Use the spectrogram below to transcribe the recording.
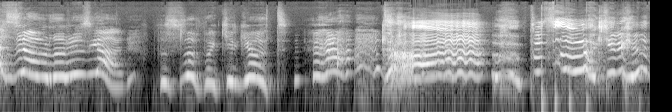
yazıyor burada Rüzgar? Pusula fakir göt. Pusula giriyor.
